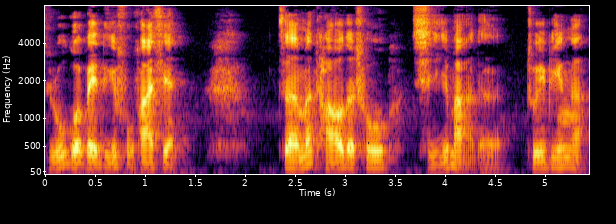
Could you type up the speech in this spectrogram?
如果被李府发现，怎么逃得出骑马的追兵啊？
